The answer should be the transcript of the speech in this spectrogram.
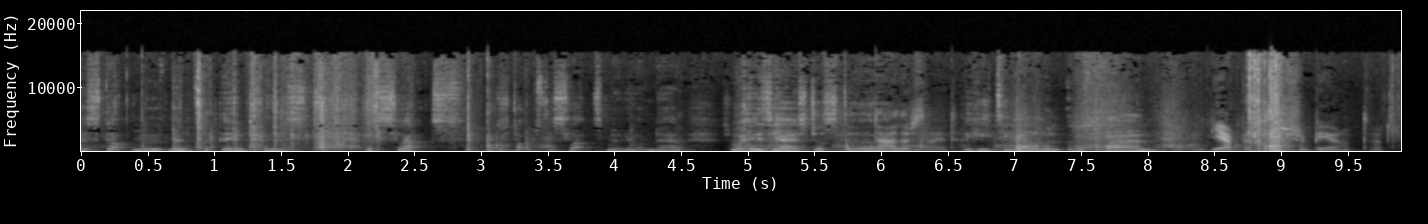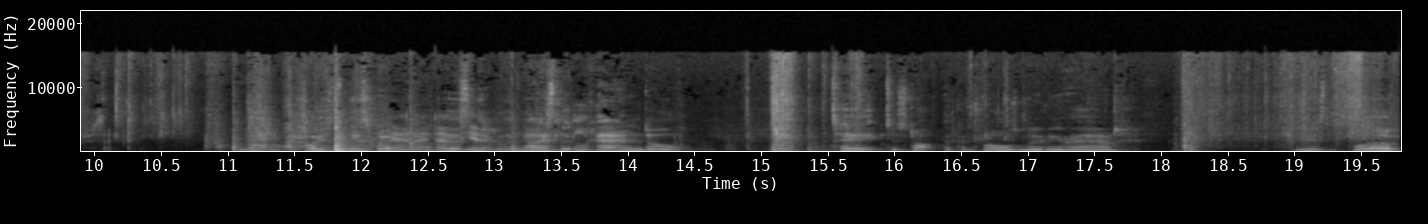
to stop movement, I think, from the, the slats. Stops the slats moving up and down. So it is, yeah, it's just On the uh, other side. the heating element of the fan. Yeah, but it should be on the other side. Oh, it's this way Yeah, around, I know, isn't yeah. it? With a nice little handle, tape to stop the controls moving around. Here's the plug.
